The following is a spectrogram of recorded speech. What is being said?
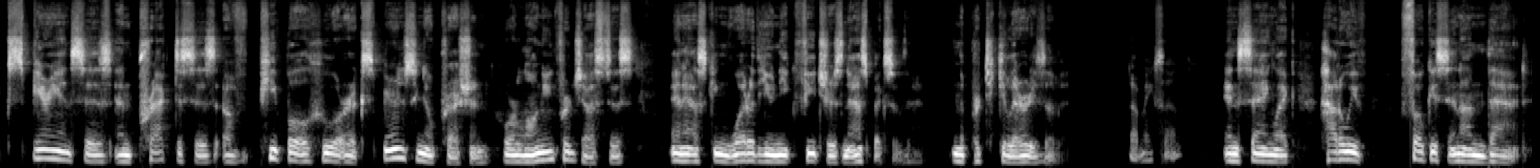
experiences and practices of people who are experiencing oppression, who are longing for justice, and asking what are the unique features and aspects of that and the particularities of it. That makes sense. And saying, like, how do we focus in on that?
